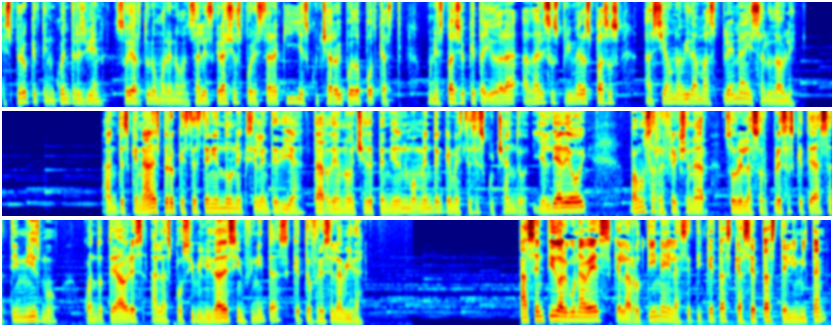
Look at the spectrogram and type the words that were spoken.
espero que te encuentres bien. Soy Arturo Moreno González, gracias por estar aquí y escuchar Hoy Puedo Podcast, un espacio que te ayudará a dar esos primeros pasos hacia una vida más plena y saludable. Antes que nada, espero que estés teniendo un excelente día, tarde o noche, dependiendo del momento en que me estés escuchando. Y el día de hoy vamos a reflexionar sobre las sorpresas que te das a ti mismo cuando te abres a las posibilidades infinitas que te ofrece la vida. ¿Has sentido alguna vez que la rutina y las etiquetas que aceptas te limitan?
